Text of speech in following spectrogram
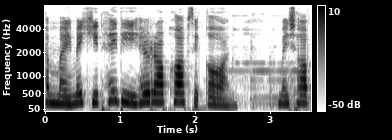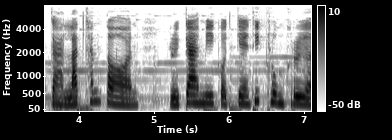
ทำไมไม่คิดให้ดีให้รอบคอบเสียก่อน ไม่ชอบการลัดขั้นตอน หรือการมีกฎเกณฑ์ที่คลุมเครือ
